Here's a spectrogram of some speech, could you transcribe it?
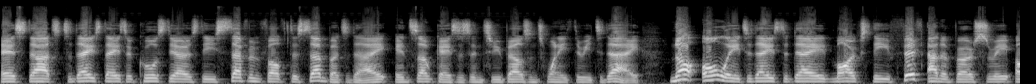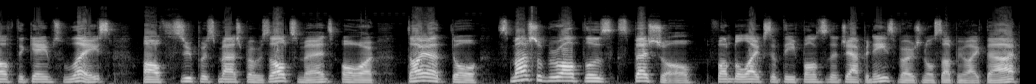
is that today's date of course there is the 7th of December today, in some cases in 2023 today. Not only today's the day marks the 5th anniversary of the game's release of Super Smash Bros. Ultimate, or Daido Smash Bros. Special from the likes of the phones of the Japanese version or something like that.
